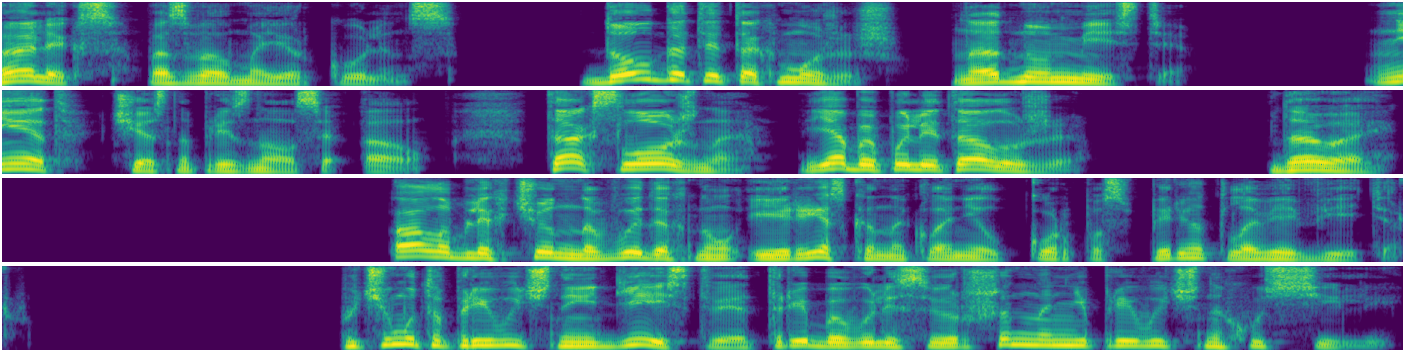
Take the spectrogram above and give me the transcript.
«Алекс», — позвал майор Коллинз, — «долго ты так можешь? На одном месте?» «Нет», — честно признался Ал. «Так сложно. Я бы полетал уже». «Давай». Ал облегченно выдохнул и резко наклонил корпус вперед, ловя ветер. Почему-то привычные действия требовали совершенно непривычных усилий.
